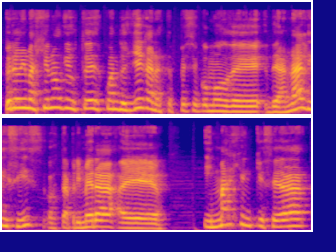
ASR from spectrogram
pero me imagino que ustedes cuando llegan a esta especie como de, análisis, o esta primera imagen que se da,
